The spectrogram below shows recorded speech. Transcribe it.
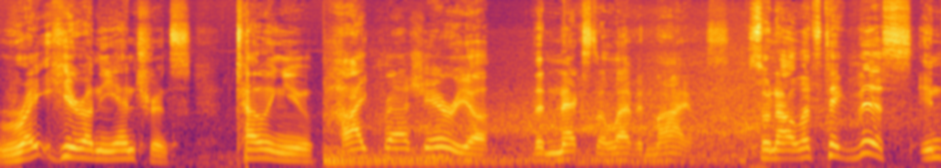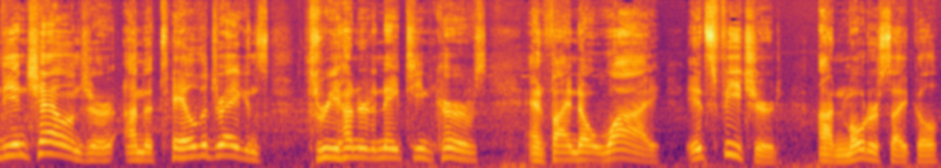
right here on the entrance telling you high crash area the next 11 miles. So now let's take this Indian Challenger on the tail of the Dragons 318 curves and find out why it's featured on motorcycle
